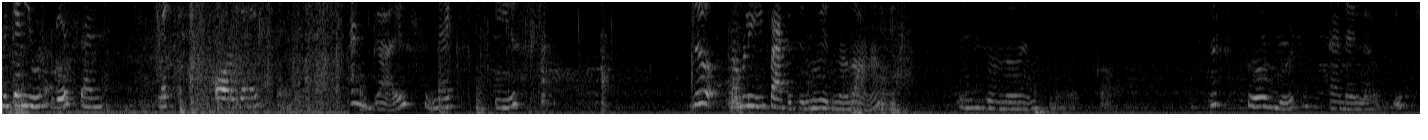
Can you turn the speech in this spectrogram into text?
we can use this and next organise and guys next is ഇത് നമ്മൾ ഈ പാക്കറ്റിൽ നിന്ന് വരുന്നതാണ്. നമുക്ക് നോക്കാം. This so good and I love it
